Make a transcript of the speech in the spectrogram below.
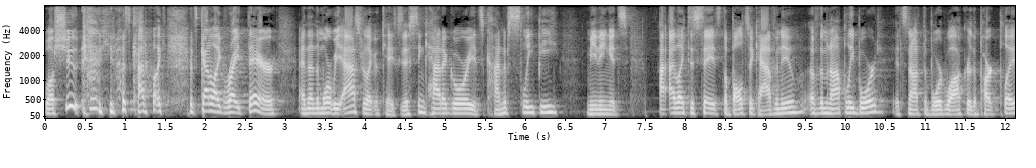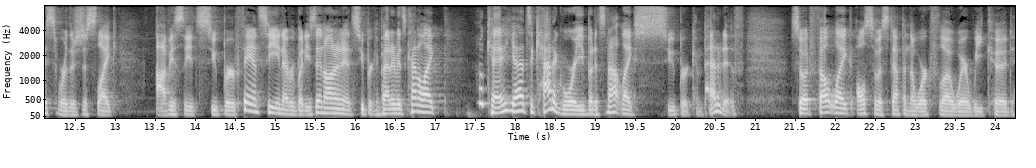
Well shoot you know it's kind of like it's kind of like right there. And then the more we ask we're like okay existing category it's kind of sleepy meaning it's I like to say it's the Baltic Avenue of the Monopoly board. It's not the boardwalk or the park place where there's just like obviously it's super fancy and everybody's in on it it's super competitive. It's kind of like, okay, yeah, it's a category, but it's not like super competitive. So it felt like also a step in the workflow where we could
